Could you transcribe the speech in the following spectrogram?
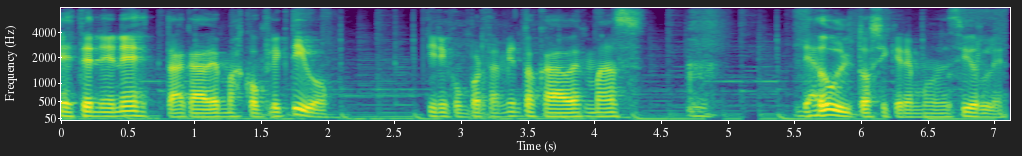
este nene está cada vez más conflictivo. Tiene comportamientos cada vez más de adulto, si queremos decirle.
